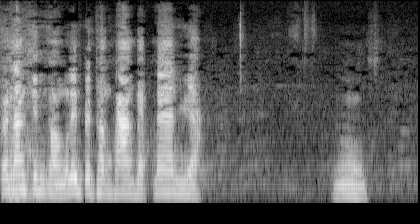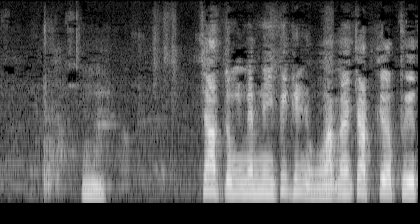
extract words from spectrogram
ก็นั่งกินของเล่นไปพังๆแบบแม่เนี่ยอืมอืมชอบตรงมันมีพริกขี้หนูอะไม่ชอบเกลือพริก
